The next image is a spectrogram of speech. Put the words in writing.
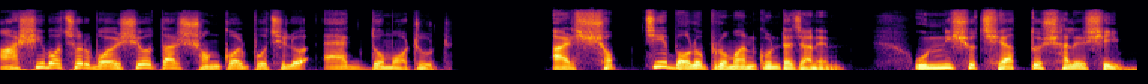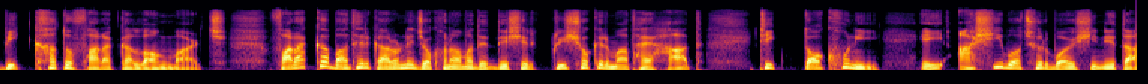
আশি বছর বয়সেও তার সংকল্প ছিল একদম অটুট। আর সবচেয়ে বড় প্রমাণ কোনটা জানেন? উনিশশো সালের সেই বিখ্যাত ফারাক্কা লং মার্চ। ফারাক্কা বাঁধের কারণে যখন আমাদের দেশের কৃষকের মাথায় হাত, ঠিক তখনই এই আশি বছর বয়সী নেতা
